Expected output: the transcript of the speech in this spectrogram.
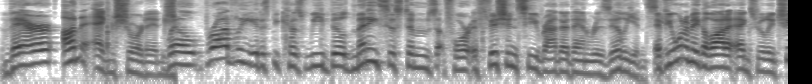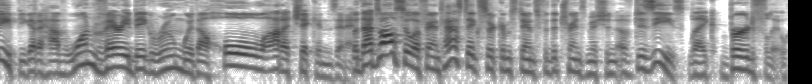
there an egg shortage? Well, broadly, it is because we build many systems for efficiency rather than resilience. If you want to make a lot of eggs really cheap, you got to have one very big room with a whole lot of chickens in it. But that's also a fantastic circumstance for the transmission of disease, like bird flu.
